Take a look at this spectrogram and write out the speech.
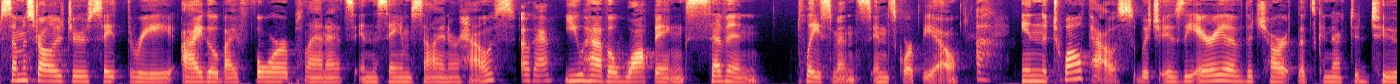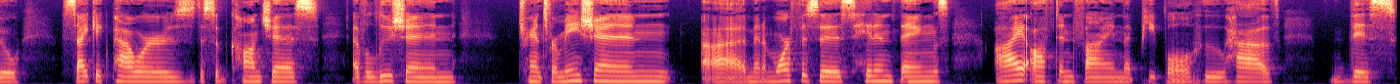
some astrologers say three. I go by four planets in the same sign or house. Okay. You have a whopping seven placements in Scorpio. Ah in the 12th house, which is the area of the chart that's connected to psychic powers, the subconscious, evolution, transformation, uh, metamorphosis, hidden things. I often find that people who have this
